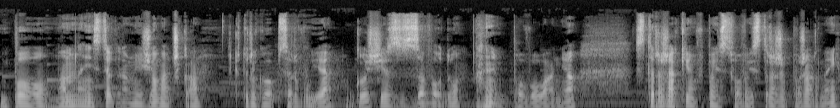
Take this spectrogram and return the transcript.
bo mam na Instagramie ziomeczka, którego obserwuję. Gość jest z zawodu, powołania, strażakiem w Państwowej Straży Pożarnej.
